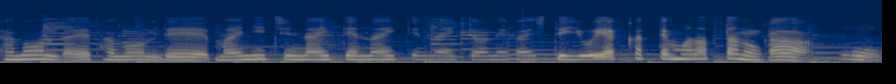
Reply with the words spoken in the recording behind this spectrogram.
頼んで頼んで毎日泣いて泣いて泣いてお願いしてようやく買ってもらったのがお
